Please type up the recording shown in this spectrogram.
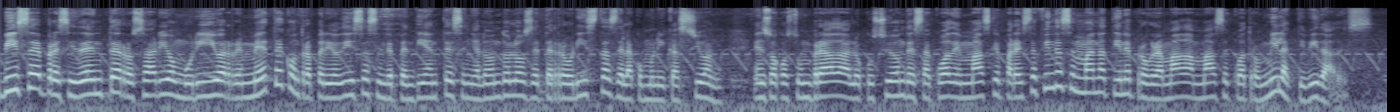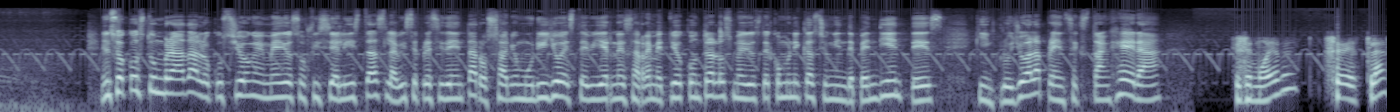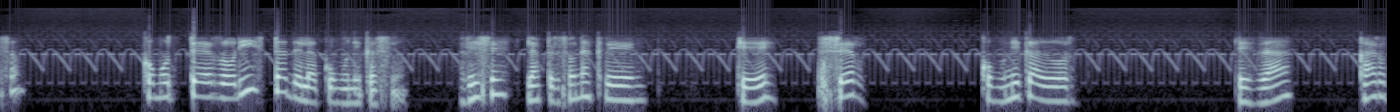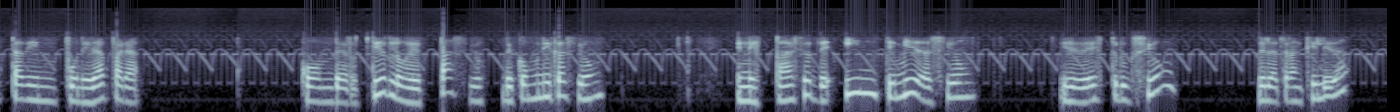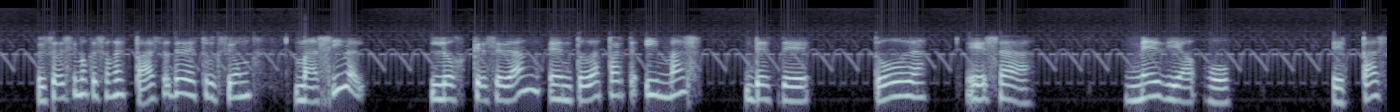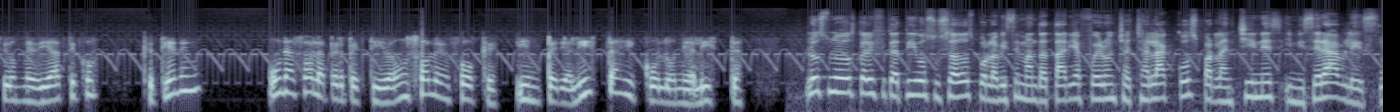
Vicepresidente Rosario Murillo arremete contra periodistas independientes señalándolos de terroristas de la comunicación. En su acostumbrada alocución destacó además que para este fin de semana tiene programada más de 4.000 actividades. En su acostumbrada alocución en medios oficialistas, la vicepresidenta Rosario Murillo este viernes arremetió contra los medios de comunicación independientes, que incluyó a la prensa extranjera. Que se mueven, se desplazan como terroristas de la comunicación. A veces las personas creen que ser comunicador les da carta de impunidad para convertir los espacios de comunicación en espacios de intimidación y de destrucción de la tranquilidad. Por eso decimos que son espacios de destrucción masiva los que se dan en todas partes y más desde toda esa media o espacios mediáticos que tienen una sola perspectiva, un solo enfoque, imperialista y colonialista. Los nuevos calificativos usados por la vicemandataria fueron chachalacos, parlanchines y miserables.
